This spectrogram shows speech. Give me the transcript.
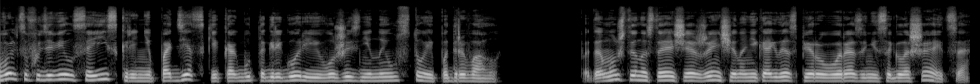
Вольцев удивился искренне, по-детски, как будто Григорий его жизненные устои подрывал. Потому что настоящая женщина никогда с первого раза не соглашается,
